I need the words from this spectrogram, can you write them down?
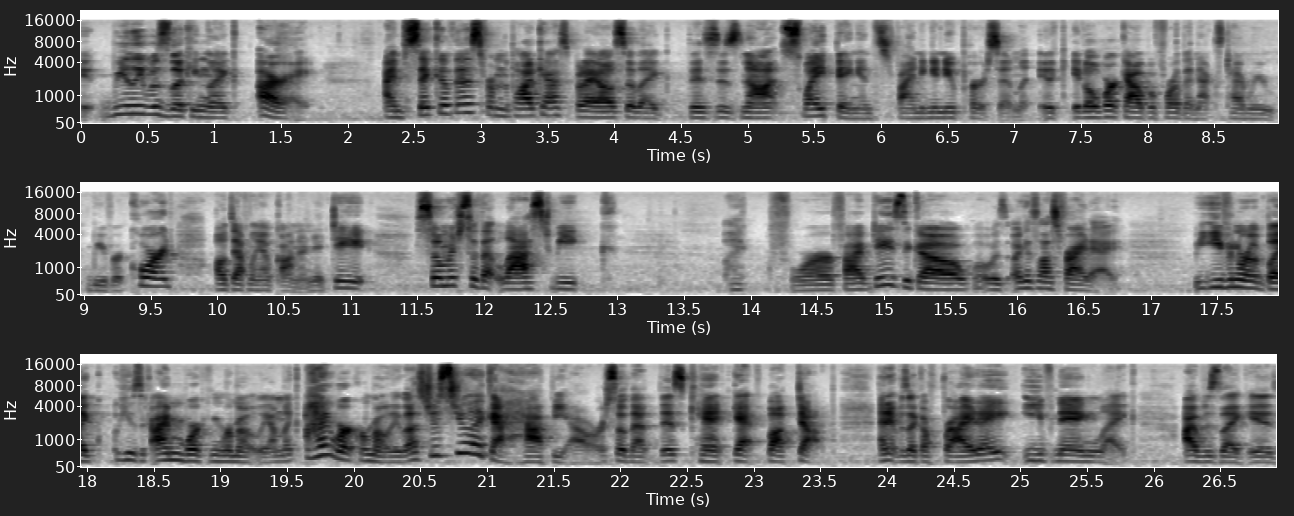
It really was looking like all right. I'm sick of this from the podcast, but I also like this is not swiping and finding a new person. It, it'll work out before the next time we, we record. I'll definitely have gone on a date. So much so that last week, like four or five days ago, what was I guess last Friday, we even were like, he's like, I'm working remotely. I'm like, I work remotely. Let's just do like a happy hour so that this can't get fucked up. And it was like a Friday evening, like I was like, is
